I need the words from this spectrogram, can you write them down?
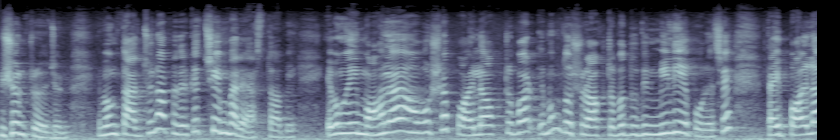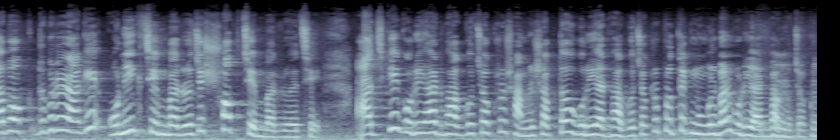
ভীষণ প্রয়োজন এবং তার জন্য আপনাদেরকে চেম্বারে আসতে হবে। এবং এই মহালয়া অবশ্য পয়লা অক্টোবর এবং দোসরা অক্টোবর দুদিন মিলিয়ে পড়েছে। তাই পয়লা অক্টোবরের আগে অনেক চেম্বার রয়েছে সব চেম্বার রয়েছে। আজকে গড়িয়াহাট ভাগ্যচক্র সামনের সপ্তাহ গড়িহাট ভাগ্যচক্র প্রত্যেক মঙ্গলবার গড়িয়াহাট ভাগ্যচক্র।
